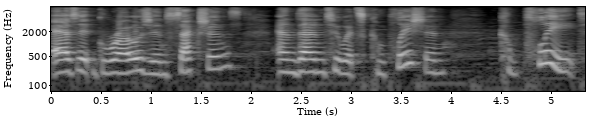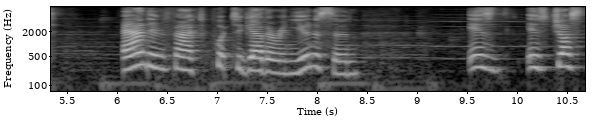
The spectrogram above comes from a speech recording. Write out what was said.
as it grows in sections and then to its completion, complete and in fact put together in unison is, is just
